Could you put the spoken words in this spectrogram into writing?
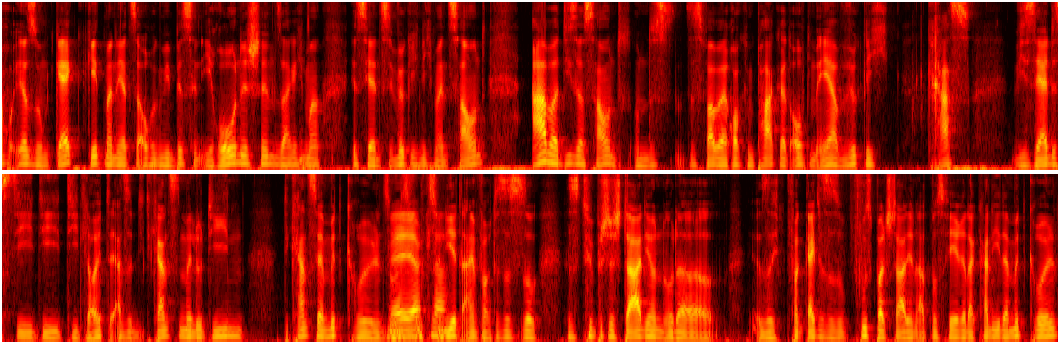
auch eher so ein Gag, geht man jetzt auch irgendwie ein bisschen ironisch hin, sage ich mal, ist ja jetzt wirklich nicht mein Sound. Aber dieser Sound, und das, das war bei Rock im Park halt Open Air wirklich krass, wie sehr das die, die, die Leute, also die ganzen Melodien, die kannst du ja mitgrölen. So, Ja, das ja, funktioniert einfach. Das ist so, das ist typische Stadion oder, also ich vergleiche das so Fußballstadion-Atmosphäre, da kann jeder mitgrölen.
